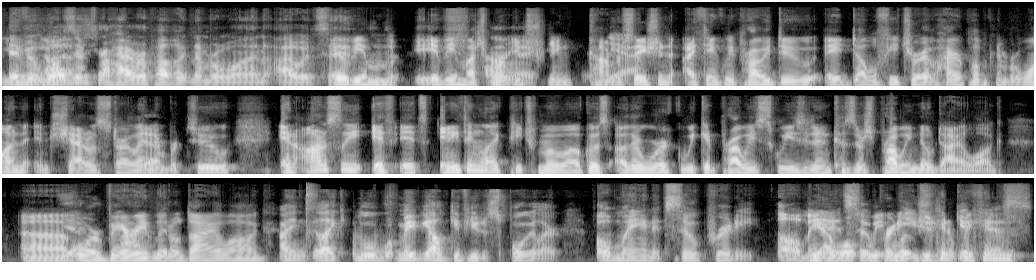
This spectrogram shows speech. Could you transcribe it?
if it wasn't for High Republic number one, I would say it would be a, it'd be a Peach much more interesting conversation. I think we probably do a double feature of High Republic number one and Shadows of Starlight Yeah. number two. And honestly, if it's anything like Peach Momoko's other work, we could probably squeeze it in because there's probably no dialogue uh, Yeah. or very little dialogue. I like. Well, maybe I'll give you the spoiler. Oh man, it's so pretty. Oh man, Yeah, it's so we- pretty. we- you we should can- we can- this.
